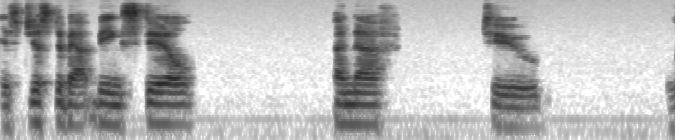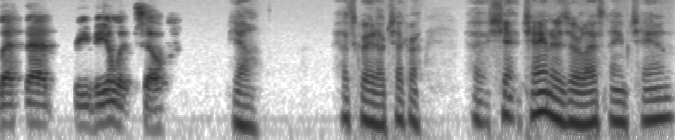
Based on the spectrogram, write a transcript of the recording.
It's just about being still enough to let that reveal itself. Yeah. That's great. I'll check her. Uh, Chan, Chan is her last name. Chan.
